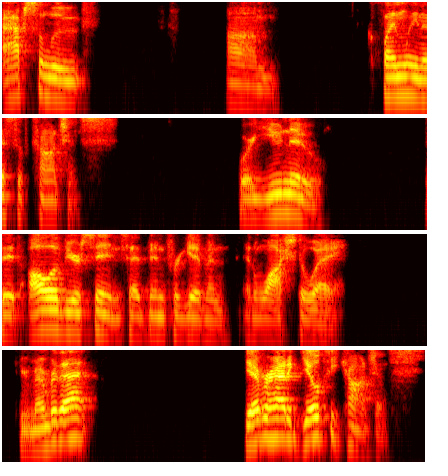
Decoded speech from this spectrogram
absolute um, cleanliness of conscience, where you knew that all of your sins had been forgiven and washed away. Do you remember that? You ever had a guilty conscience?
